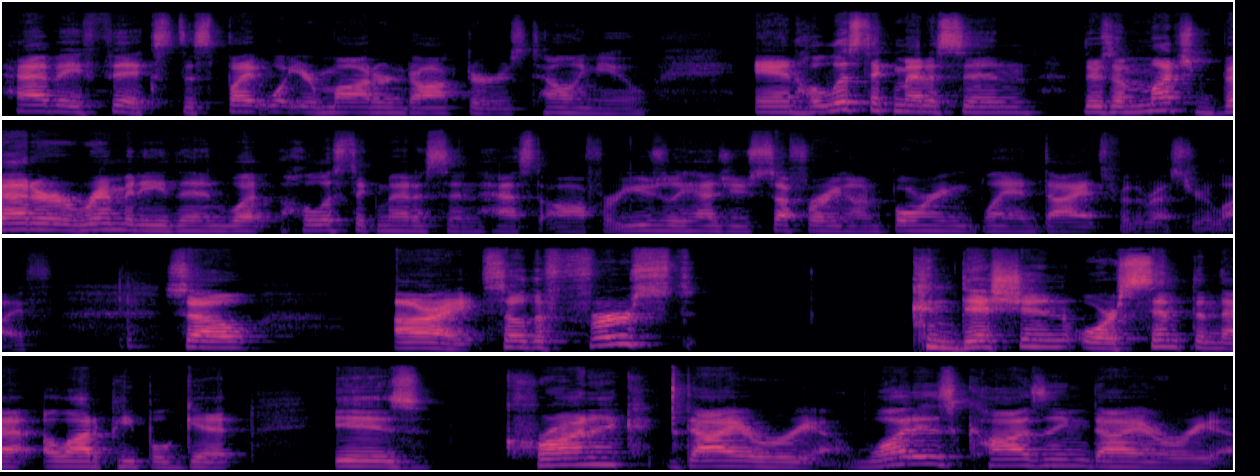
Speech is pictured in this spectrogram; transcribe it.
have a fix despite what your modern doctor is telling you. And holistic medicine, there's a much better remedy than what holistic medicine has to offer. Usually has you suffering on boring, bland diets for the rest of your life. So, all right, so the first condition or symptom that a lot of people get is chronic diarrhea. What is causing diarrhea?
